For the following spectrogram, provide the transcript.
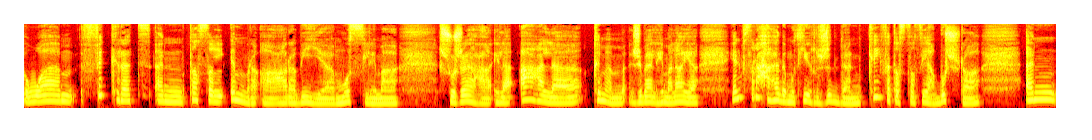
وفكرة أن تصل امرأة عربية مسلمة شجاعة إلى أعلى قمم جبال الهيمالايا. يعني بصراحة هذا مثير جدا. كيف تستطيع بشرى أن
